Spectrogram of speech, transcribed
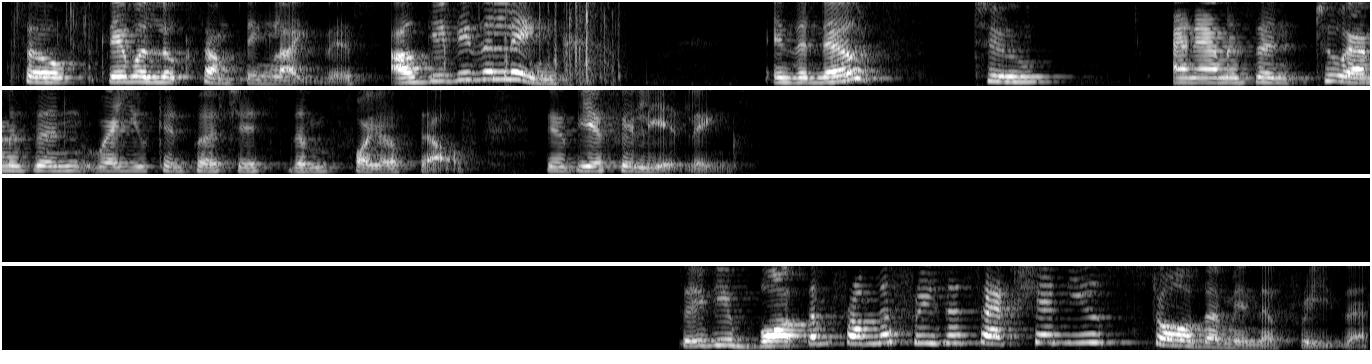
So they will look something like this. I'll give you the link in the notes to an Amazon, to Amazon where you can purchase them for yourself. There'll be affiliate links. So if you bought them from the freezer section, you store them in the freezer.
